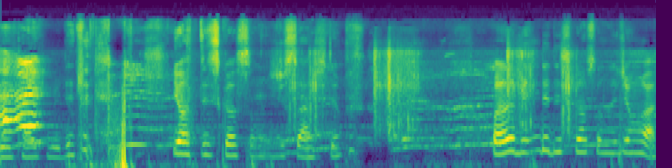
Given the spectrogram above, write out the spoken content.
bir takip edin. Yok Discord sunucusu açtım. Bana benim de Discord sunucum var.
